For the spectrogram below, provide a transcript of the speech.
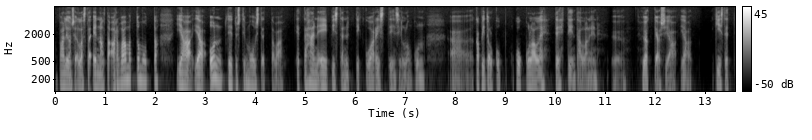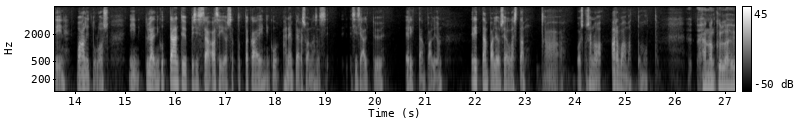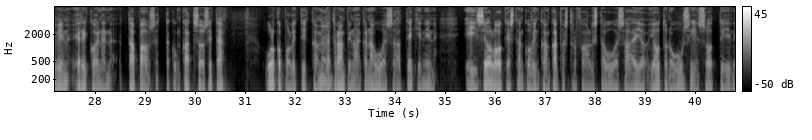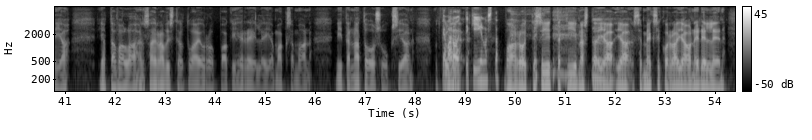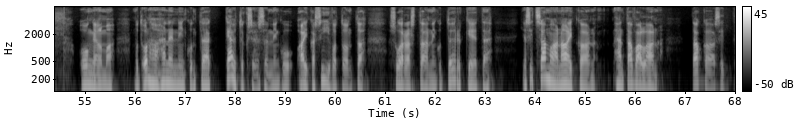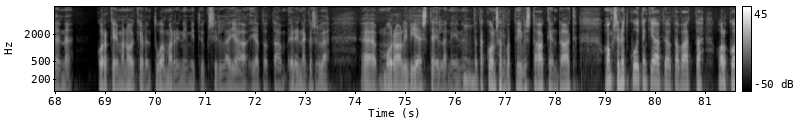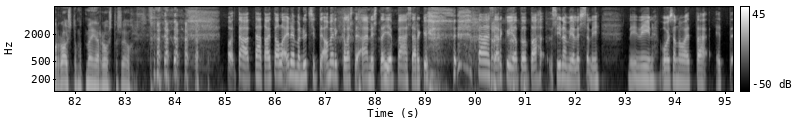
paljon sellaista ennalta arvaamattomuutta ja, ja on tietysti muistettava, että hän ei pistänyt tikkua ristiin silloin, kun Kapitol Kukkulalle tehtiin tällainen hyökkäys ja, ja kiistettiin vaalitulos, niin kyllä niin kuin tämän tyyppisissä asioissa totta kai niin kuin hänen persoonansa sisältyy erittäin paljon, erittäin paljon sellaista, voisiko sanoa, arvaamattomuutta. Hän on kyllä hyvin erikoinen tapaus, että kun katsoo sitä ulkopolitiikkaa, mitä mm. Trumpin aikana USA teki, niin ei se ollut oikeastaan kovinkaan katastrofaalista. USA ei joutunut uusiin sotiin ja ja tavallaan hän sai ravisteltua Eurooppaakin hereille ja maksamaan niitä NATO-osuuksiaan. Mut ja varoitti Kiinasta. Varoitti siitä Kiinasta mm. ja, ja se Meksikon raja on edelleen ongelma, mutta onhan hänen niin kuin tämä käytöksensä niin kuin aika siivotonta, suorastaan niin kuin törkeetä ja sitten samaan aikaan hän tavallaan takaa sitten – korkeimman oikeuden tuomarinimityksillä ja, ja tota, erinäköisillä ää, moraaliviesteillä niin mm. tätä konservatiivista agendaa. Et onko se nyt kuitenkin ajateltava, että olkoon roisto, mutta meidän roisto se on? Tämä, tämä taitaa olla enemmän nyt sitten amerikkalaisten äänestäjien päänsärky, päänsärky ja tota, siinä mielessä niin, niin, niin voi sanoa, että, että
